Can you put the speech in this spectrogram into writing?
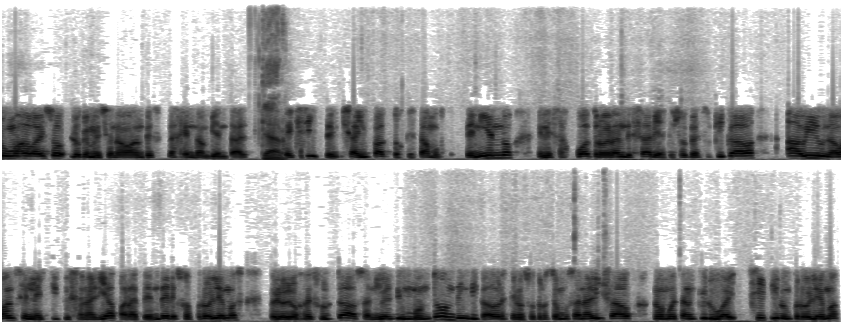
Sumado a eso, lo que mencionaba antes, la agenda ambiental. Claro. Existen ya impactos que estamos teniendo en esas cuatro grandes áreas que yo clasificaba. Ha habido un avance en la institucionalidad para atender esos problemas, pero los resultados a nivel de un montón de indicadores que nosotros hemos analizado nos muestran que Uruguay sí tiene un problema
